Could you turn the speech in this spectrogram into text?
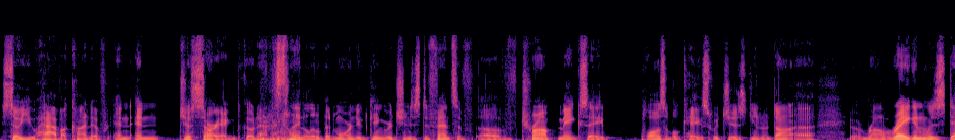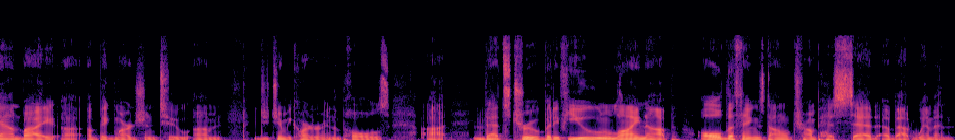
So you have a kind of and and just sorry I go down this lane a little bit more. Newt Gingrich in his defense of, of Trump makes a plausible case, which is you know Don, uh, Ronald Reagan was down by uh, a big margin to um, Jimmy Carter in the polls. Uh, that's true, but if you line up all the things Donald Trump has said about women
